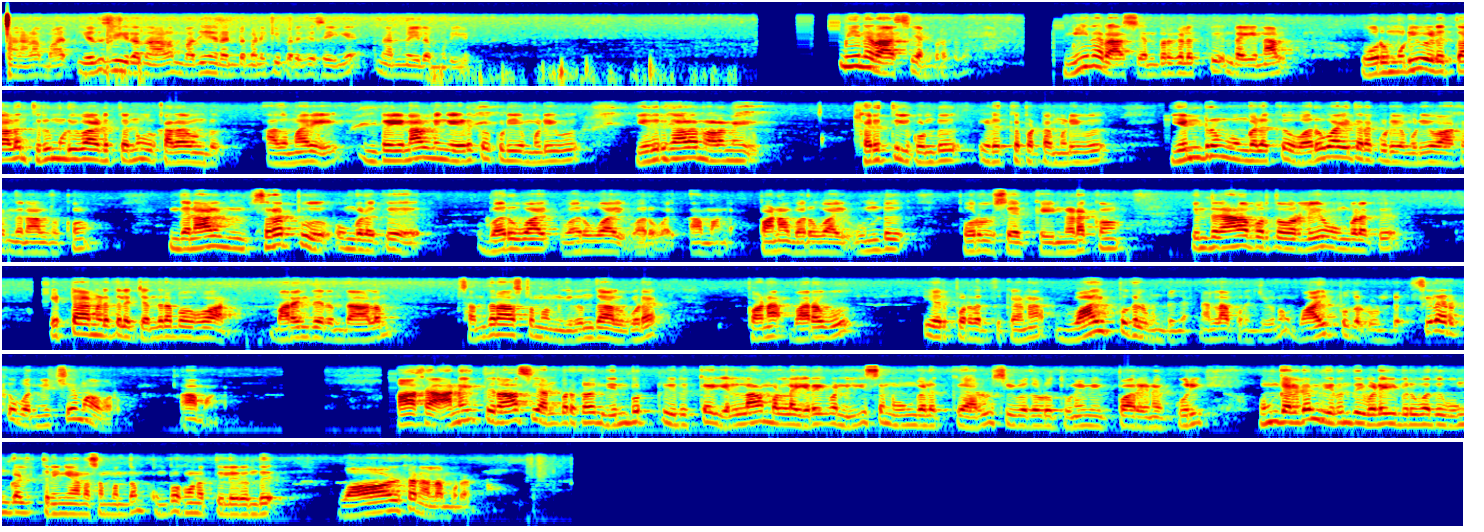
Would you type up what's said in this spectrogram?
அதனால் ம எது செய்கிறதுனாலும் மதியம் ரெண்டு மணிக்கு பிறகு செய்யுங்க. நன்மையில் முடியும். மீன ராசி அன்பர்களே மீன ராசி அன்பர்களுக்கு இன்றைய நாள் ஒரு முடிவு எடுத்தாலும் திருமுடிவாக எடுத்தன்னு ஒரு கதை உண்டு. அது மாதிரி இன்றைய நாள் நீங்கள் எடுக்கக்கூடிய முடிவு எதிர்கால நலனை கருத்தில் கொண்டு எடுக்கப்பட்ட முடிவு என்றும் உங்களுக்கு வருவாய் தரக்கூடிய முடிவாக இந்த நாள் இருக்கும். இந்த நாளின் சிறப்பு உங்களுக்கு வருவாய் வருவாய் வருவாய். ஆமாங்க. பண வருவாய் உண்டு பொருள் சேர்க்கை நடக்கும். இந்த நாளை பொறுத்தவரையிலையும் உங்களுக்கு எட்டாம் இடத்துல சந்திர பகவான் மறைந்திருந்தாலும் சந்திராஷ்டமம் இருந்தால் கூட பண வரவு ஏற்படுறதுக்கான வாய்ப்புகள் உண்டுங்க. நல்லா புரிஞ்சுக்கணும். வாய்ப்புகள் உண்டு. சிலருக்கு ஒரு நிச்சயமாக வரும். ஆமாங்க. ஆக அனைத்து ராசி அன்பர்களும் இன்புற்று இருக்க எல்லாம் வல்ல இறைவன் ஈசன் உங்களுக்கு அருள் செய்வதோடு துணை நிற்பார் என கூறி உங்களிடம் இருந்து விடைபெறுவது உங்கள் திருஞான சம்பந்தம். கும்பகோணத்திலிருந்து வாழ்க நலமுடன்.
